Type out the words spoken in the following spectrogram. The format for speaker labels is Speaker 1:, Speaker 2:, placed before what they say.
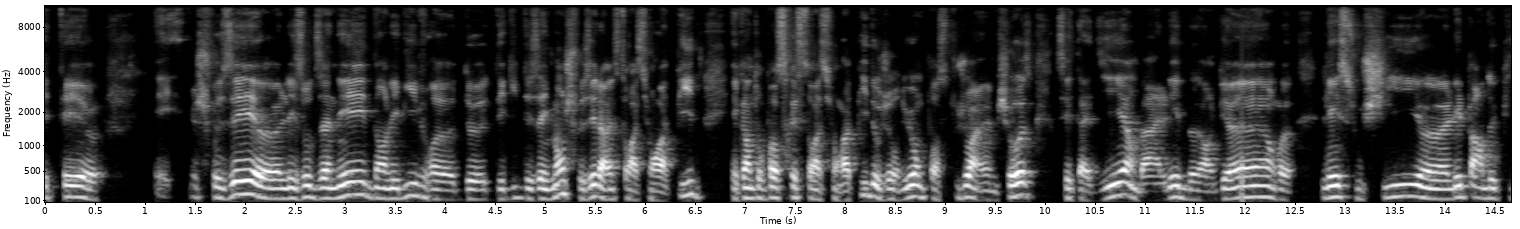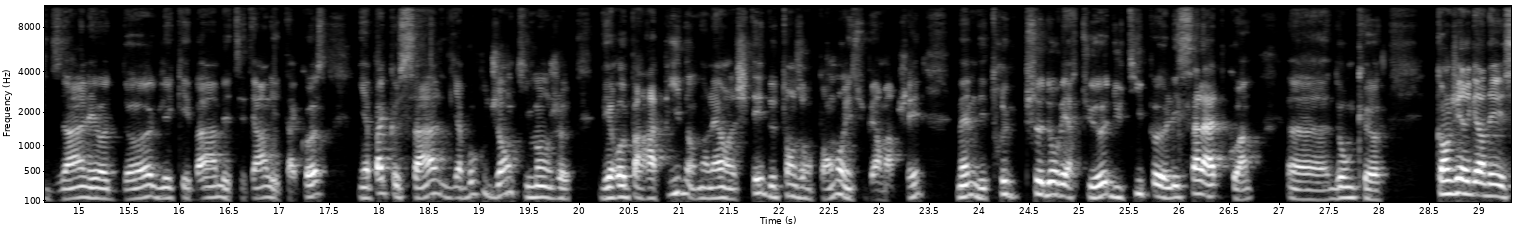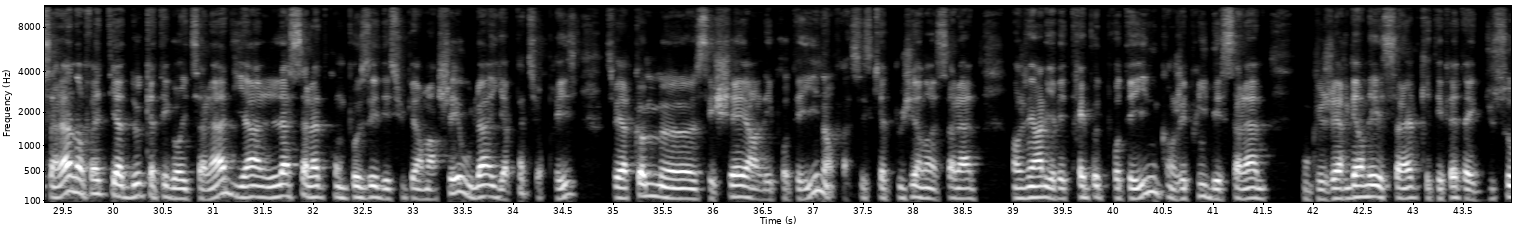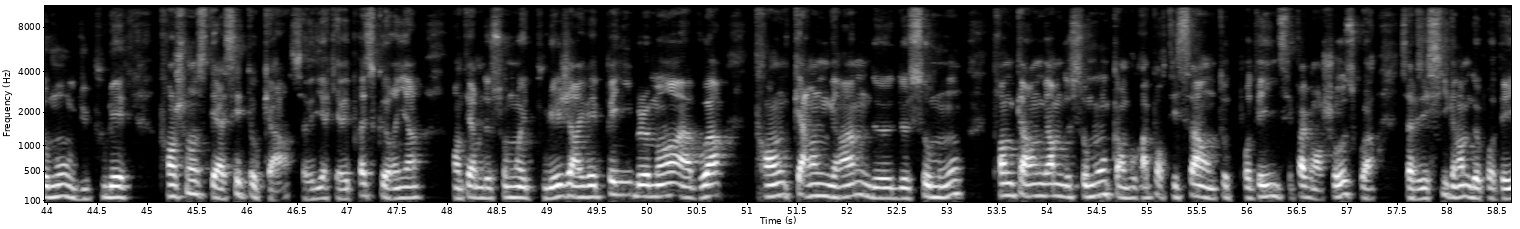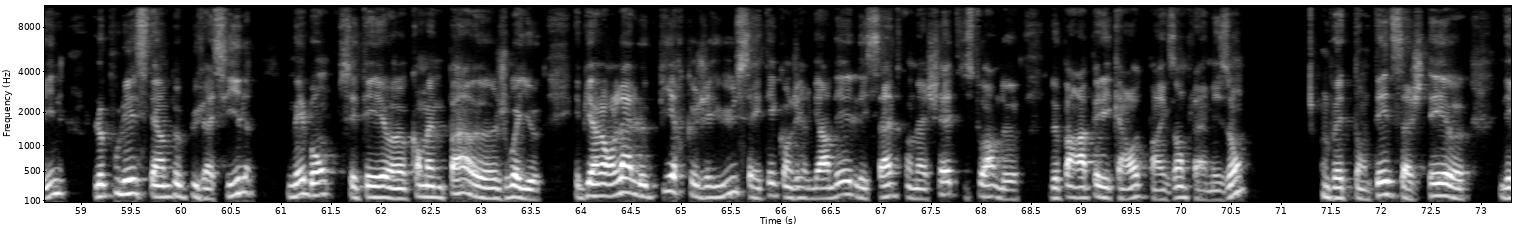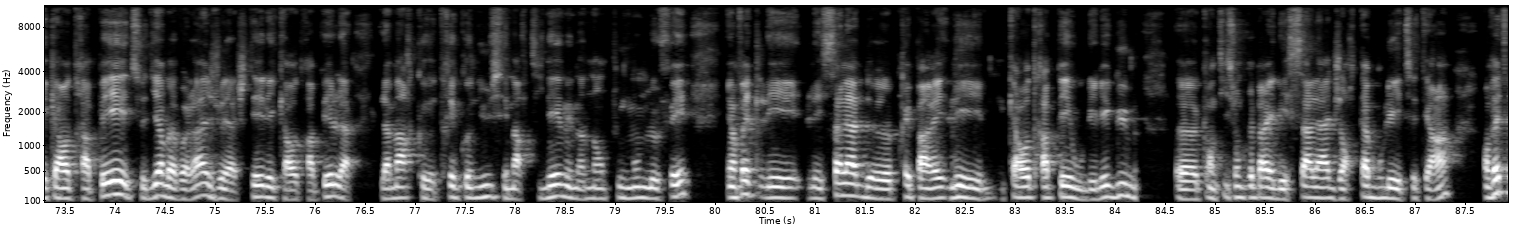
Speaker 1: qui était et je faisais euh, les autres années, dans les livres de, des guides des aliments, je faisais la restauration rapide. Et quand on pense restauration rapide, aujourd'hui, on pense toujours à la même chose, c'est-à-dire ben, les burgers, les sushis, euh, les parts de pizza, les hot dogs, les kebabs, etc., les tacos. Il n'y a pas que ça. Il y a beaucoup de gens qui mangent des repas rapides. En a acheté de temps en temps dans les supermarchés, même des trucs pseudo-vertueux du type euh, les salades, quoi. Euh, donc, quand j'ai regardé les salades, en fait, il y a deux catégories de salades. Il y a la salade composée des supermarchés où là, il n'y a pas de surprise. C'est-à-dire, comme euh, c'est cher les protéines, enfin, c'est ce qu'il y a de plus cher dans la salade. En général, il y avait très peu de protéines. Quand j'ai pris des salades ou que j'ai regardé les salades qui étaient faites avec du saumon ou du poulet, franchement, c'était assez tocard. Ça veut dire qu'il y avait presque rien en termes de saumon et de poulet. J'arrivais péniblement à avoir 30, 40 grammes de, de saumon. 30, 40 grammes de saumon, quand vous rapportez ça en taux de protéines, c'est pas grand chose, quoi. Ça faisait 6 grammes de protéines. Le poulet, c'était un peu plus facile. Mais bon, c'était euh, quand même pas euh, joyeux. Et puis alors là, le pire que j'ai eu, ça a été quand j'ai regardé les salades qu'on achète, histoire de ne pas râper les carottes, par exemple, à la maison on peut être tenté de s'acheter euh, des carottes râpées et de se dire, bah voilà, je vais acheter les carottes râpées. La, marque très connue, c'est Martinet, mais maintenant tout le monde le fait. Et en fait, les, les salades préparées, les carottes râpées ou les légumes, euh, quand ils sont préparés, les salades genre taboulé, etc. En fait,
